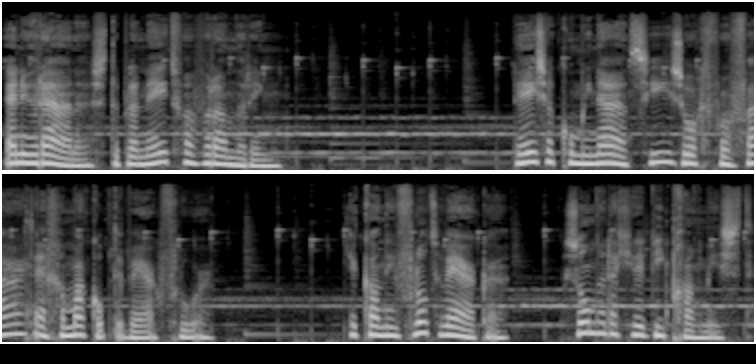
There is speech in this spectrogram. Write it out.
en Uranus, de planeet van verandering. Deze combinatie zorgt voor vaart en gemak op de werkvloer. Je kan nu vlot werken zonder dat je de diepgang mist.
